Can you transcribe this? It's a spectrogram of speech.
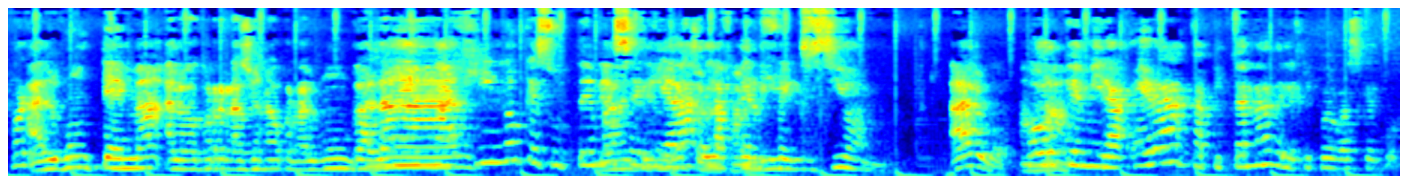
Por- algún tema, a lo mejor relacionado con algún me galán, imagino que su tema sería la la perfección. algo. ajá. Porque mira, era capitana del equipo de básquetbol.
